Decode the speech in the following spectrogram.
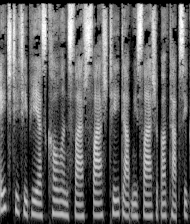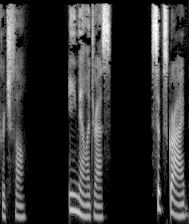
https colon slash slash t.me slash above top secret Email address. Subscribe.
